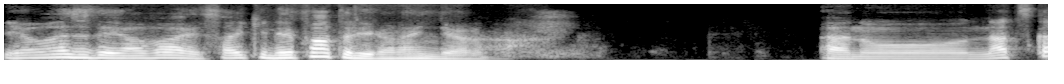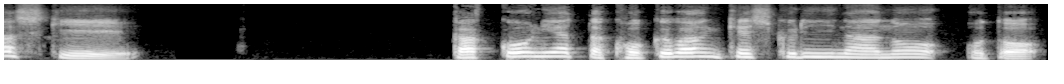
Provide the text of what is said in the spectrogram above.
いや、マジでやばい。最近レパートリーがないんだよな。あのー懐かしき、学校にあった黒板消しクリーナーの音。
